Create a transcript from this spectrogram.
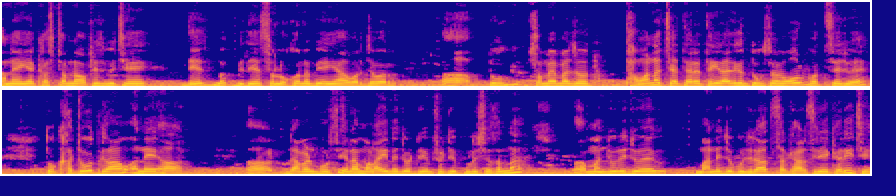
અને અહીંયા કસ્ટમના ઓફિસ બી છે. દેશ, વિદેશ લોકોને બી અહીંયા અવર જવર ટૂંક સમયમાં જો થવાના છે, ત્યારે થઈ રહ્યા છે કે ટૂંક સમયમાં ઓર વધશે જો તો ખજોદ ગાંવ અને આ ડાયમંડ બુટ્સ એના મળાઈને જો ડ્રીમ સિટી પોલીસ સ્ટેશનના મંજૂરી જો એ માની જો ગુજરાત સરકારશ્રીએ કરી છે,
